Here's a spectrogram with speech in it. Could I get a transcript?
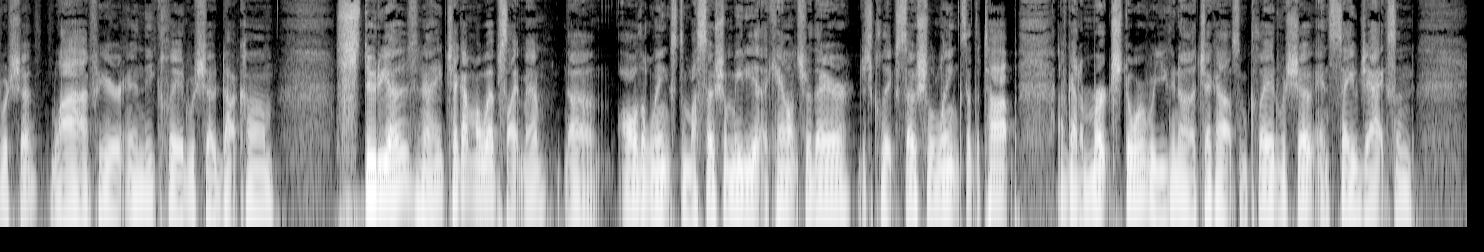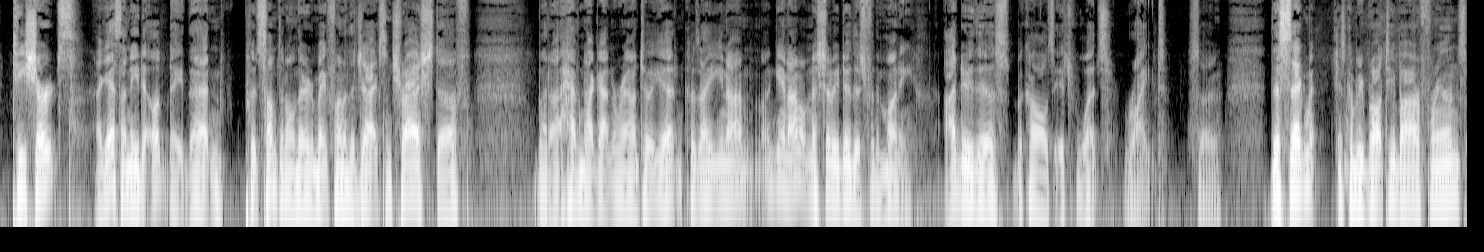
Edwards Show, live here in the ClayEdwardsShow.com studios. And hey, check out my website, man. Uh, all the links to my social media accounts are there. Just click social links at the top. I've got a merch store where you can uh, check out some Clay Edwards Show and Save Jackson t-shirts. I guess I need to update that and put something on there to make fun of the Jackson trash stuff. But I have not gotten around to it yet because I, you know, I'm, again, I don't necessarily do this for the money. I do this because it's what's right. So this segment is going to be brought to you by our friends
